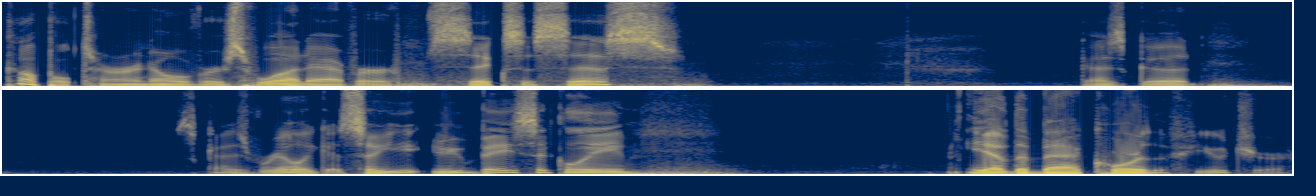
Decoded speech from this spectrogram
couple turnovers, whatever. Six assists. Guy's good. This guy's really good. So you you basically you have the backcourt of the future.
